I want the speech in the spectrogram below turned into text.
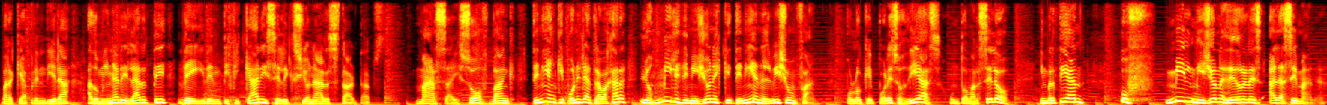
para que aprendiera a dominar el arte de identificar y seleccionar startups. Massa y SoftBank tenían que poner a trabajar los miles de millones que tenían el Vision Fund, por lo que por esos días, junto a Marcelo, invertían, uff, mil millones de dólares a la semana.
